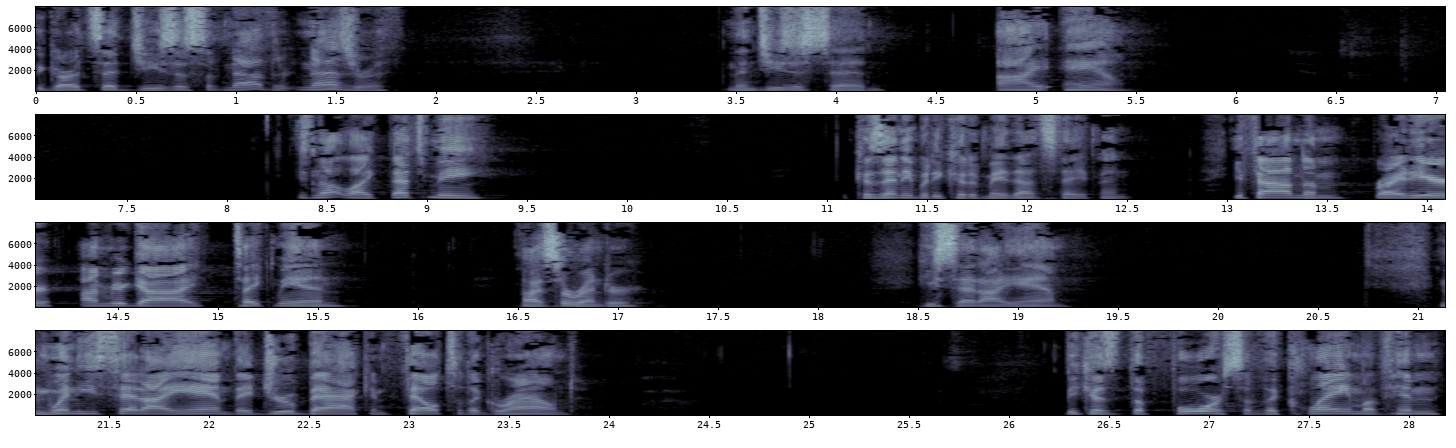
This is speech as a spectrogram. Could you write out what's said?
The guard said, Jesus of Nazareth. And then Jesus said, I am. He's not like, That's me. Because anybody could have made that statement. You found him right here. I'm your guy. Take me in. I surrender. He said, I am. And when he said, I am, they drew back and fell to the ground. Because the force of the claim of him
